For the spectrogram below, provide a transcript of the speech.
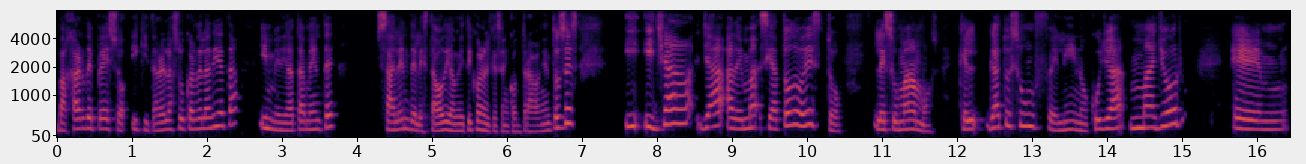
bajar de peso y quitar el azúcar de la dieta, inmediatamente salen del estado diabético en el que se encontraban. Entonces, y, ya, ya además, si a todo esto le sumamos que el gato es un felino cuya mayor em,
